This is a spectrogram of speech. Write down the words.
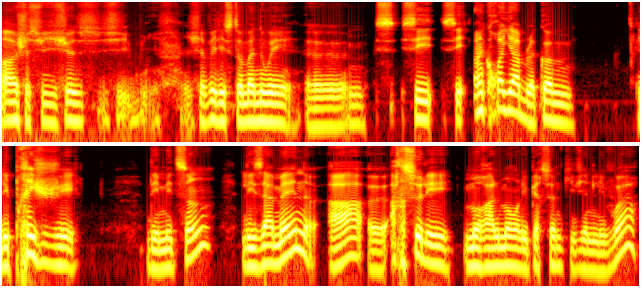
Ah, je suis, j'avais l'estomac noué. c'est, c'est incroyable comme les préjugés des médecins les amènent à euh, harceler moralement les personnes qui viennent les voir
